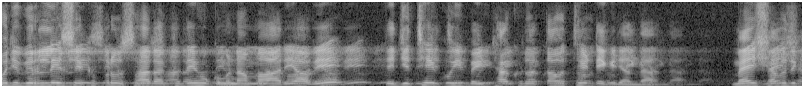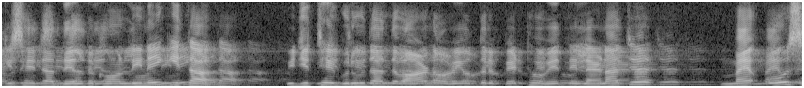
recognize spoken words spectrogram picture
ਕੁਝ ਵਿਰਲੇ ਸਿੱਖ ਭਰੋਸਾ ਰੱਖਦੇ ਹੁਕਮਨਾਮਾ ਆ ਰਿਹਾ ਹੋਵੇ ਤੇ ਜਿੱਥੇ ਕੋਈ ਬੈਠਾ ਖੜੋਤਾ ਉੱਥੇ ਟਿਕ ਜਾਂਦਾ। ਮੈਂ ਸ਼ਬਦ ਕਿਸੇ ਦਾ ਦਿਲ ਦਿਖਾਉਣ ਲਈ ਨਹੀਂ ਕੀਤਾ ਵੀ ਜਿੱਥੇ ਗੁਰੂ ਦਾ ਦੀਵਾਨ ਹੋਵੇ, ਉਧਰ ਪਿੱਠ ਹੋਵੇ ਤੇ ਲੈਣਾ 'ਚ ਮੈਂ ਉਸ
